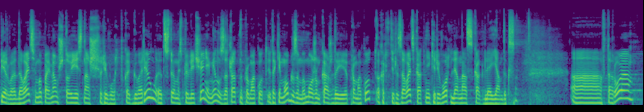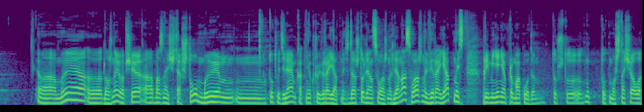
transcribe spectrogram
первое, давайте мы поймем, что есть наш реворд. Как говорил, это стоимость привлечения минус затрат на промокод. И таким образом мы можем каждый промокод охарактеризовать как некий реворд для нас, как для Яндекса. А второе, мы э, должны вообще обозначить, а что мы тут выделяем как некоторую вероятность, да, что для нас важно. Для нас важна вероятность применения промокода. То, что ну, тут может сначала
